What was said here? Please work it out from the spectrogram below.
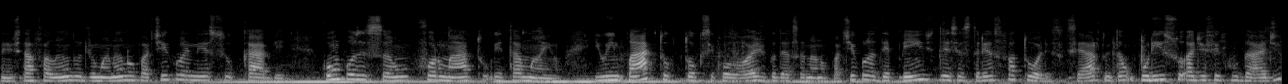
a gente está falando de uma nanopartícula e nisso cabe composição, formato e tamanho. E o impacto toxicológico dessa nanopartícula depende depende desses três fatores, certo? Então, por isso a dificuldade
